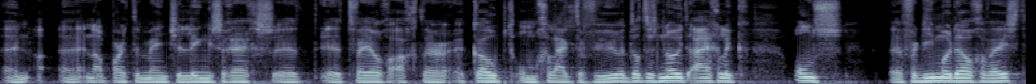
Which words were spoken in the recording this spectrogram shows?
een, een appartementje links, rechts, twee ogen achter koopt om gelijk te verhuren. Dat is nooit eigenlijk ons verdienmodel geweest.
